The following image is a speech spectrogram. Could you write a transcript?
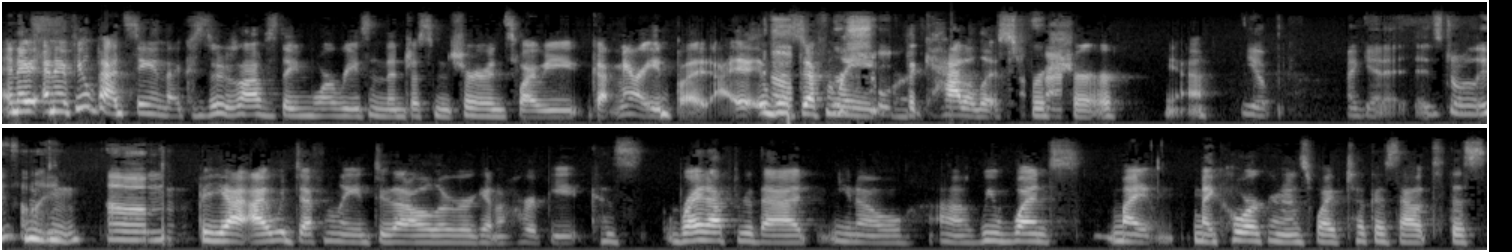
And I and I feel bad saying that because there's obviously more reason than just insurance why we got married, but I, it Oh, was for definitely sure. the catalyst for sure. Yeah. Yep, I get it. It's totally fine. Um, but yeah, I would definitely do that all over again, a heartbeat. Because right after that, you know, uh, we went. My my coworker and his wife took us out to this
